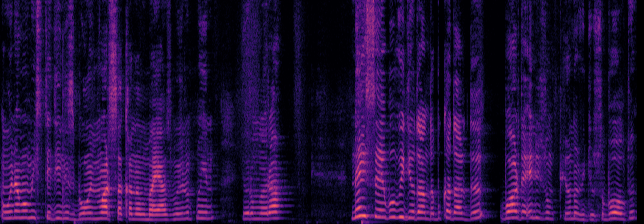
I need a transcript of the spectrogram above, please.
oynamamı istediğiniz bir oyun varsa kanalıma yazmayı unutmayın yorumlara. Neyse bu videodan da bu kadardı. Bu arada en uzun piyano videosu bu oldu.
